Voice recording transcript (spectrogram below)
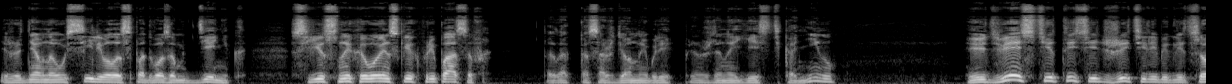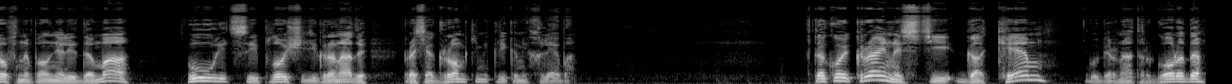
ежедневно усиливалась подвозом денег, съестных и воинских припасов, тогда как осажденные были принуждены есть конину, и двести тысяч жителей-беглецов наполняли дома, улицы и площади Гранады, прося громкими криками хлеба. В такой крайности Гакем, губернатор города,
